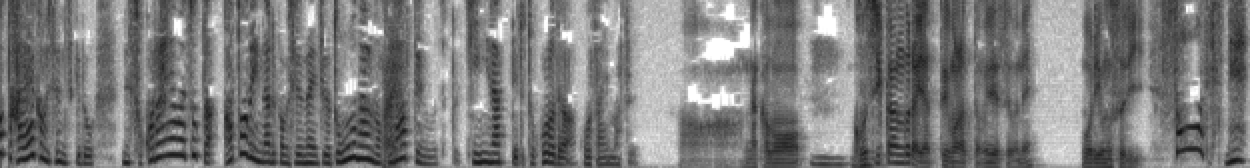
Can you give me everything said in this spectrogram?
ょっと早いかもしれないんですけど、ね、そこら辺はちょっと後でになるかもしれないんですが、どうなるのかなっていうのもちょっと気になっているところではございます。あーなんかもうんう、5時間ぐらいやってもらってもいいですよね。ボリューム3。そうですね。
